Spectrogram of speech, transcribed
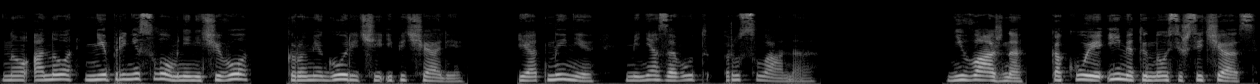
Но оно не принесло мне ничего, кроме горечи и печали. И отныне меня зовут Руслана. Неважно, какое имя ты носишь сейчас.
